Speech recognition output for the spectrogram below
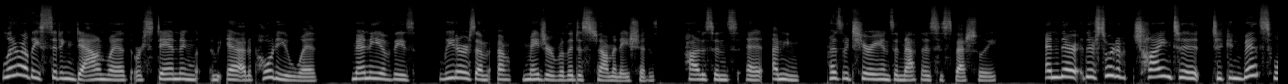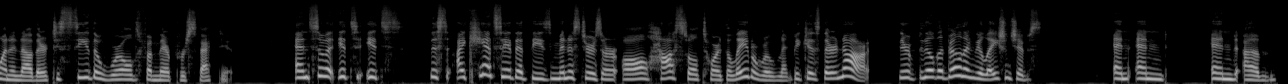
literally sitting down with or standing at a podium with many of these leaders of, of major religious denominations, Protestants, uh, I mean Presbyterians and Methodists especially, and they're they're sort of trying to to convince one another to see the world from their perspective. And so it's it's this. I can't say that these ministers are all hostile toward the labor movement because they're not. They're they're building relationships, and and and um,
